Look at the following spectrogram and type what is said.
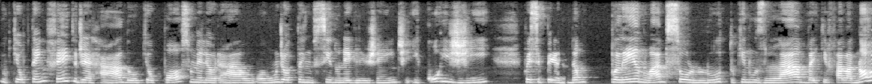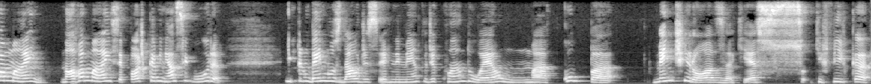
o que eu tenho feito de errado, o que eu posso melhorar, onde eu tenho sido negligente e corrigir com esse perdão pleno, absoluto, que nos lava e que fala: nova mãe, nova mãe, você pode caminhar segura. E também nos dá o discernimento de quando é uma culpa mentirosa que é que fica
